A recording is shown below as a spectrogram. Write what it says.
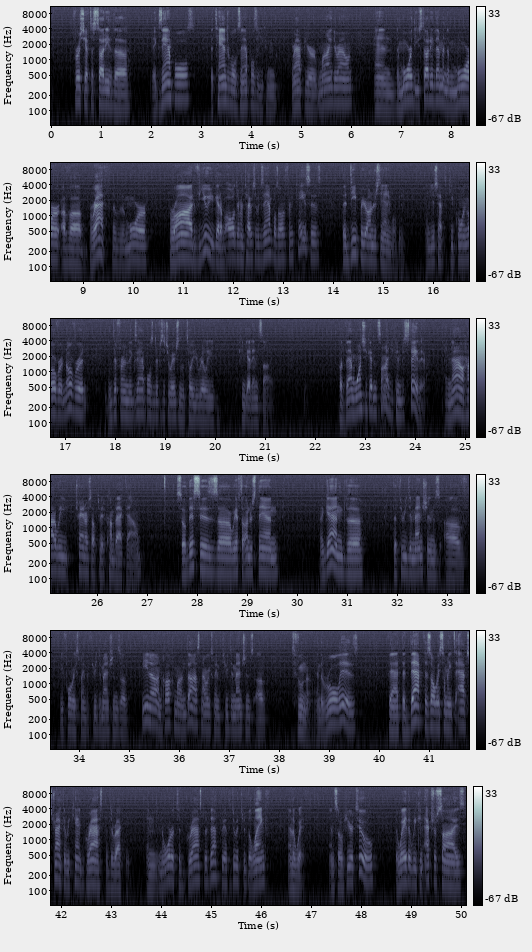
first, you have to study the examples, the tangible examples that you can wrap your mind around. And the more that you study them and the more of a breadth, the more broad view you get of all different types of examples, all different cases, the deeper your understanding will be. And you just have to keep going over and over it in different examples and different situations until you really can get inside. But then once you get inside, you can stay there. And now, how do we train ourselves to be able to come back down? So this is uh, we have to understand again the the three dimensions of before we explained the three dimensions of bina and chachma and das. Now we explain the three dimensions of tfuna. And the rule is that the depth is always something that's abstract that we can't grasp directly. And in order to grasp the depth, we have to do it through the length and the width. And so here too, the way that we can exercise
